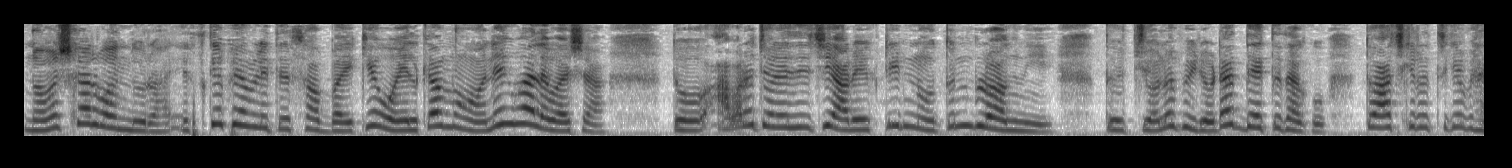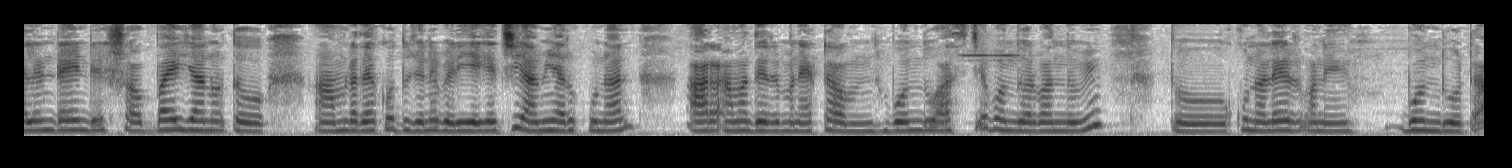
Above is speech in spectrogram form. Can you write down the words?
নমস্কার বন্ধুরা এসকে ফ্যামিলিতে সবাইকে ওয়েলকাম অনেক ভালোবাসা। তো আবারও চলে এসেছি আরও একটি নতুন ব্লগ নিয়ে। তো চলো ভিডিওটা দেখতে থাকো। তো আজকের হচ্ছে কি ভ্যালেন্টাইন ডে সবাই জানো তো, আমরা দেখো দুজনে বেরিয়ে গেছি, আমি আর কুনাল। আর আমাদের মানে একটা বন্ধু আসছে, বন্ধু আর বান্ধবী। তো কুনালের মানে বন্ধু ওটা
